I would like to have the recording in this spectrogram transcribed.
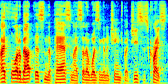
I thought about this in the past and I said I wasn't going to change, but Jesus Christ.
